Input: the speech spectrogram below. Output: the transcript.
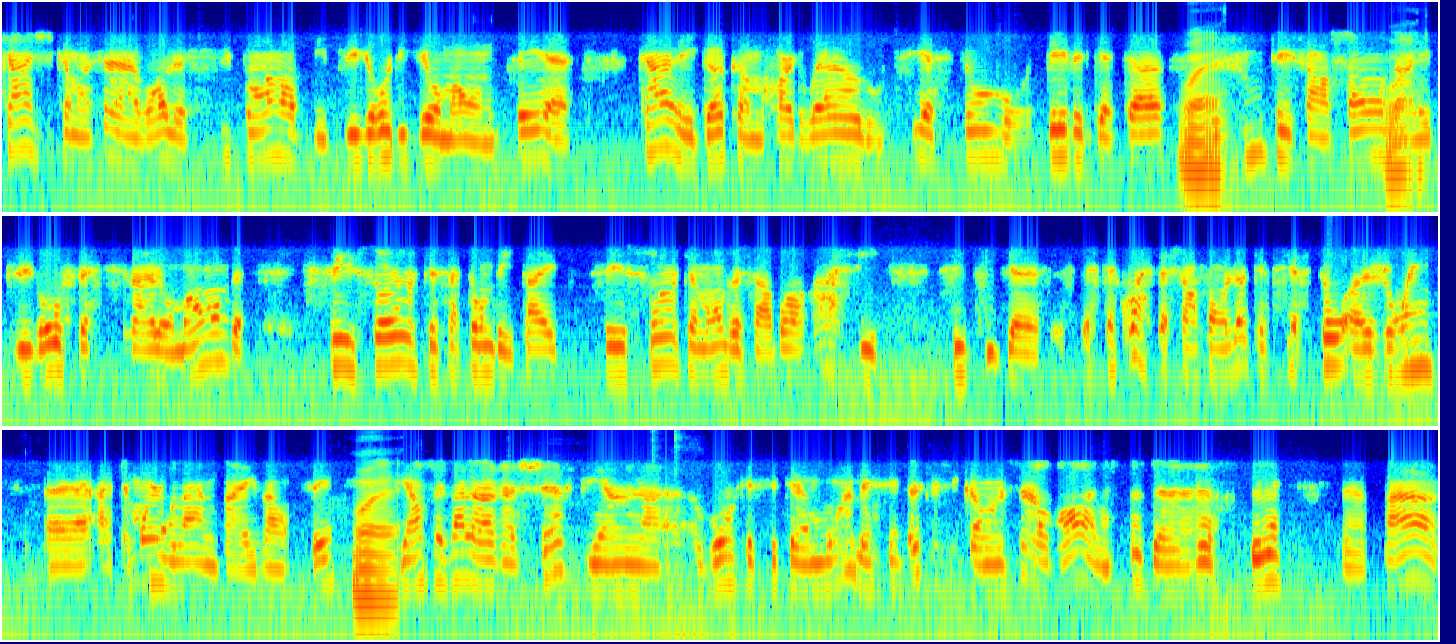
quand j'ai commencé à avoir le support des plus gros DJ au monde, tu sais, euh, quand les gars comme Hardwell ou Tiesto ou David Guetta jouent tes chansons dans les plus gros festivals au monde, c'est sûr que ça tourne des têtes. C'est sûr que le monde veut savoir, ah, c'est, c'est qui que, c'était quoi cette chanson-là que Tiesto a joué euh, à Tomorrowland, par exemple, tu sais. Et en faisant la recherche, puis en euh, voir que c'était moi, ben c'est là que j'ai commencé à avoir un espèce de respect par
